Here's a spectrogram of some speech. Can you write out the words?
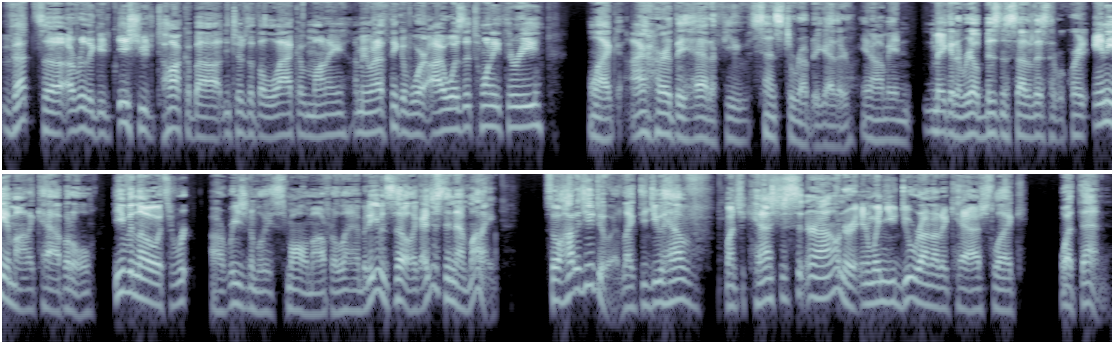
that's a, a really good issue to talk about in terms of the lack of money. I mean, when I think of where I was at 23, like I heard they had a few cents to rub together. You know, I mean, making a real business out of this that required any amount of capital, even though it's re- a reasonably small amount for land. But even so, like I just didn't have money. So how did you do it? Like, did you have a bunch of cash just sitting around or, and when you do run out of cash, like what then?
